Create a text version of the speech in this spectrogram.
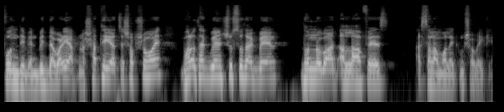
ফোন দিবেন। বিদ্যাবাড়ি আপনার সাথেই আছে সবসময়। ভালো থাকবেন, সুস্থ থাকবেন। ধন্যবাদ, আল্লাহ হাফেজ। আসসালামু আলাইকুম সবাইকে।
